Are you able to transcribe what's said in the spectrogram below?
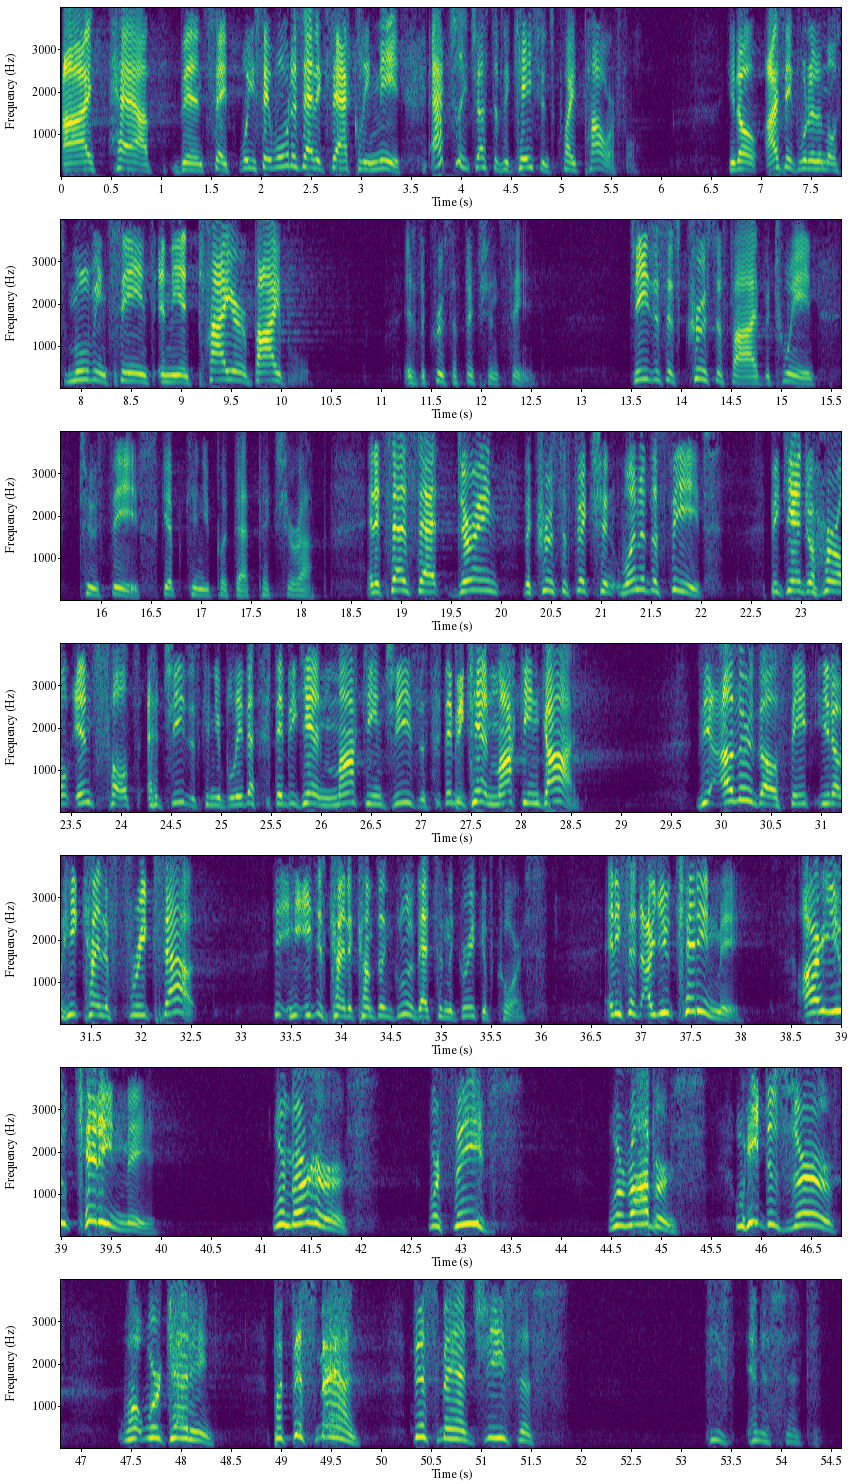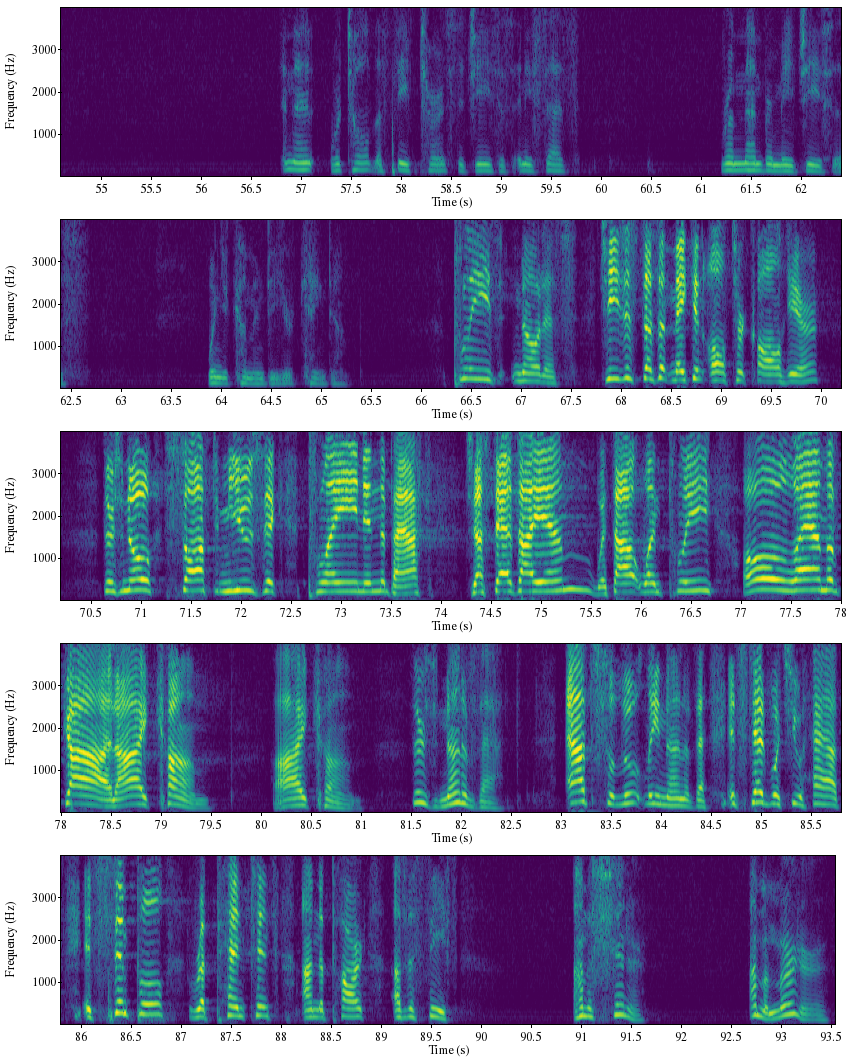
I have been saved. Well, you say, well, what does that exactly mean? Actually, justification is quite powerful. You know, I think one of the most moving scenes in the entire Bible is the crucifixion scene. Jesus is crucified between two thieves. Skip, can you put that picture up? And it says that during the crucifixion, one of the thieves began to hurl insults at Jesus. Can you believe that? They began mocking Jesus. They began mocking God. The other, though, thief, you know, he kind of freaks out. He, he just kind of comes unglued. That's in the Greek, of course. And he says, Are you kidding me? Are you kidding me? We're murderers. We're thieves. We're robbers. We deserve what we're getting. But this man, this man, Jesus, He's innocent. And then we're told the thief turns to Jesus and he says, Remember me, Jesus, when you come into your kingdom. Please notice, Jesus doesn't make an altar call here. There's no soft music playing in the back, just as I am, without one plea. Oh, Lamb of God, I come. I come. There's none of that. Absolutely none of that. Instead, what you have is simple repentance on the part of the thief. I'm a sinner. I'm a murderer.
